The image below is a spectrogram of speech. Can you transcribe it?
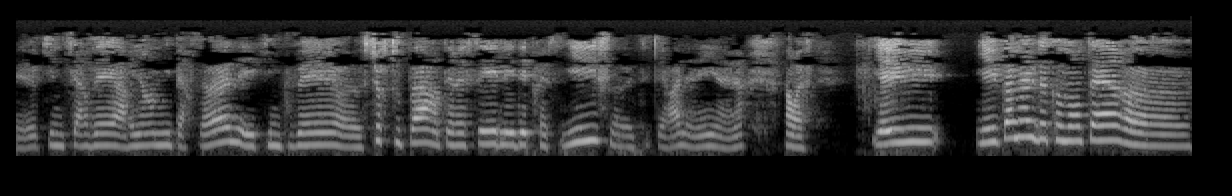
euh, qui ne servaient à rien ni personne et qui ne pouvaient euh, surtout pas intéresser les dépressifs, etc. Enfin bref, il y a eu, il y a eu pas mal de commentaires.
